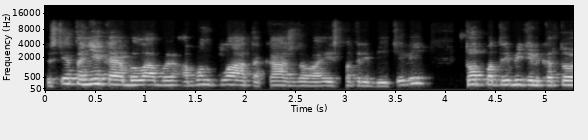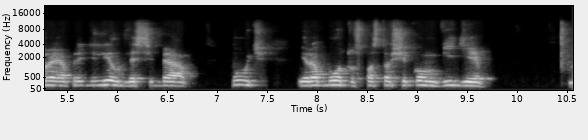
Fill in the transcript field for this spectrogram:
То есть это некая была бы абонплата каждого из потребителей. Тот потребитель, который определил для себя путь и работу с поставщиком в виде э,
